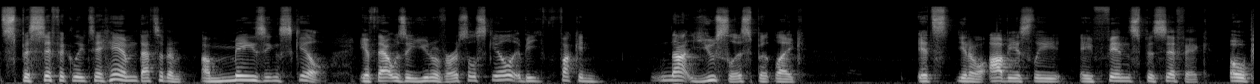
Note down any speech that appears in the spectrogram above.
specifically to him, that's an amazing skill. If that was a universal skill, it'd be fucking not useless, but like it's, you know, obviously a Finn specific OP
